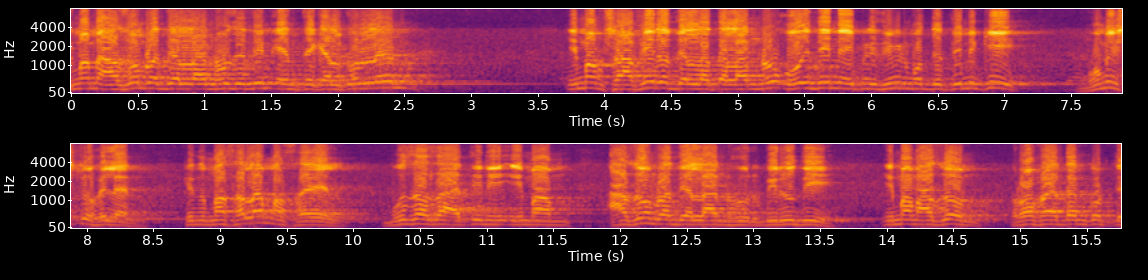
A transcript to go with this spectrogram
ইমাম আজম রাজি আল্লাহ যেদিন এতেকাল করলেন, ইমাম শাফি রাজি আল্লাহ তাল্লাহ ওই দিন এই পৃথিবীর মধ্যে তিনি কি? ভূমিষ্ঠ হইলেন। কিন্তু মাসালা মাসাইল বোঝা যায় তিনি ইমাম আজম রাজি আল্লাহর বিরোধী। ইমাম আজম রফায়দান করতে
